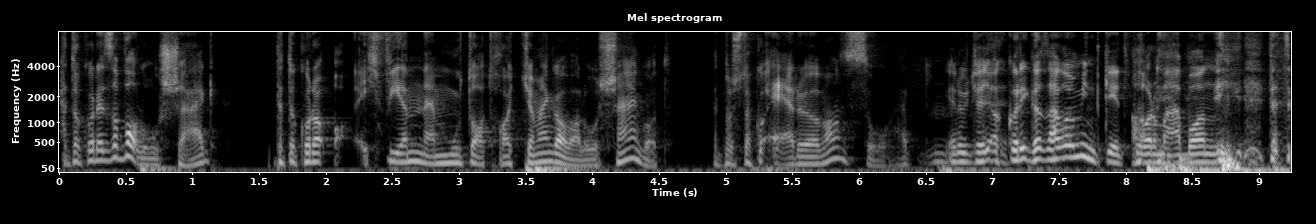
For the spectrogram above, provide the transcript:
Hát akkor ez a valóság. Tehát akkor a, egy film nem mutathatja meg a valóságot? Hát most akkor erről van szó? Hát, Én úgyhogy akkor igazából mindkét formában tehát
